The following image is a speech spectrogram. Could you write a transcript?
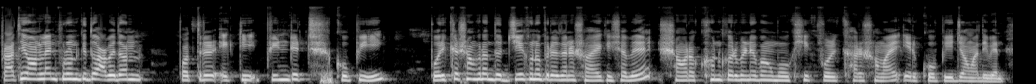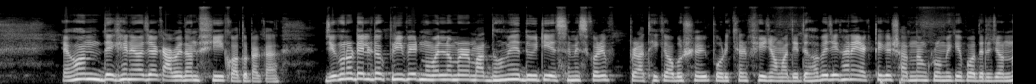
প্রার্থী অনলাইন পূরণকৃত আবেদনপত্রের একটি প্রিন্টেড কপি পরীক্ষা সংক্রান্ত যে কোনো প্রয়োজনে সহায়ক হিসাবে সংরক্ষণ করবেন এবং মৌখিক পরীক্ষার সময় এর কপি জমা দিবেন। এখন দেখে নেওয়া যাক আবেদন ফি কত টাকা। যে কোনো টেলিটক প্রিপেড মোবাইল নম্বরের মাধ্যমে দুইটি এস এম এস করে প্রার্থীকে অবশ্যই পরীক্ষার ফি জমা দিতে হবে, যেখানে এক থেকে সাত নং ক্রমিকে পদের জন্য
